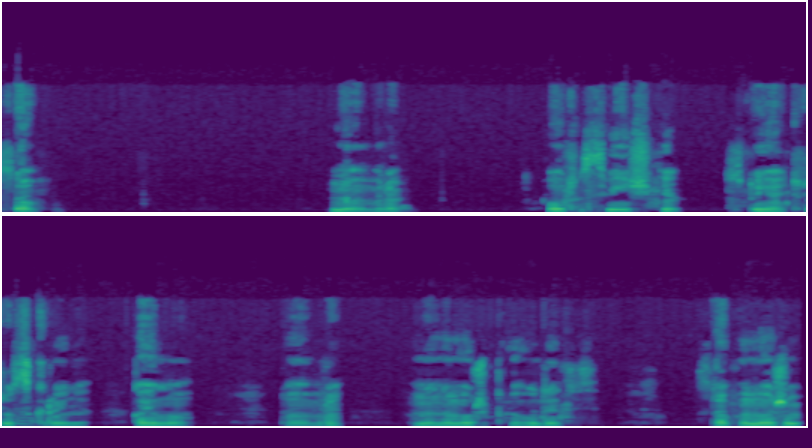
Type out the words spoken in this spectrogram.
Стоп. Добре. О, тут свічки. Стоять тут скриня. Кайло. Добре. Воно не може пригодитися. Стоп, ми можемо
